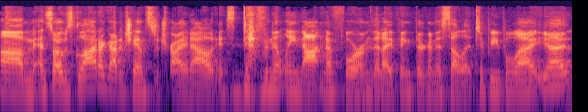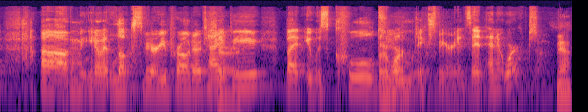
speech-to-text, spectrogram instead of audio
Um, and so I was glad I got a chance to try it out. It's definitely not in a form that I think they're going to sell it to people at yet. Um, you know, it looks very prototypey, but it was cool But to experience it, and it worked. Yeah.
